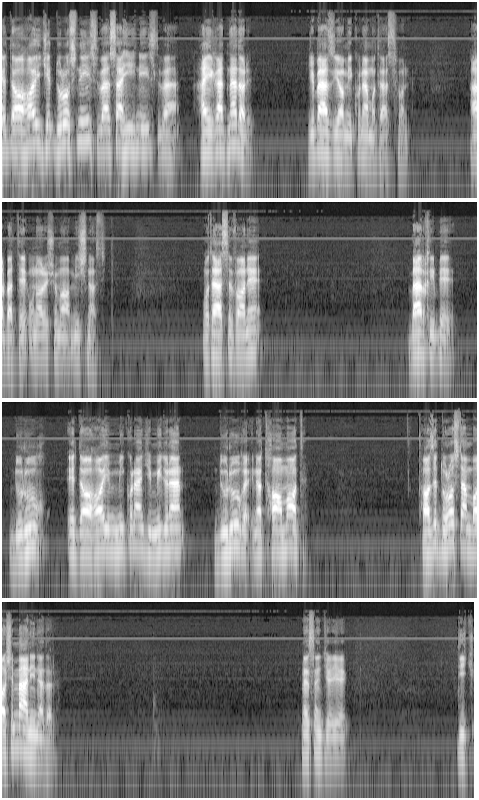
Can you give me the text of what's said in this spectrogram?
ادعاهایی که درست نیست و صحیح نیست و حقیقت نداره یه بعضی ها می‌کنن متاسفانه. البته اونا رو شما می‌شناسید. متاسفانه برخی به دروغ ادعاهایی می‌کنن که می‌دونن دروغه اینا تامات تازه درست هم باشه معنی نداره. مثل اینکه یک دیک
